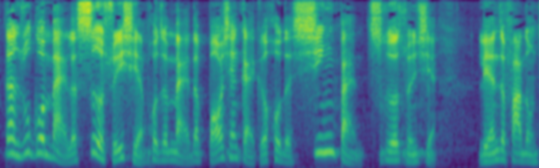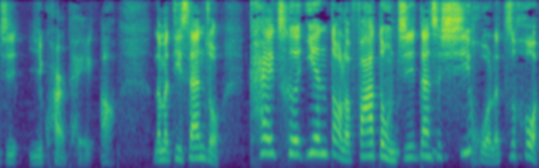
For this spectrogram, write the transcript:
但如果买了涉水险或者买的保险改革后的新版车损险，连着发动机一块儿赔啊！那么第三种，开车淹到了发动机，但是熄火了之后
